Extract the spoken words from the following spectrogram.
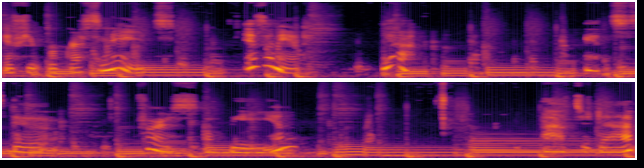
if she procrastinates. Isn't it? Yeah. It's the first opinion. After that,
